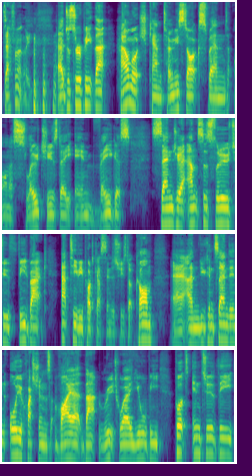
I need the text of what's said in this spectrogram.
Definitely. uh, just to repeat that, how much can Tony Stark spend on a slow Tuesday in Vegas? Send your answers through to feedback at tvpodcastindustries.com. Uh, and you can send in all your questions via that route where you'll be put into the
